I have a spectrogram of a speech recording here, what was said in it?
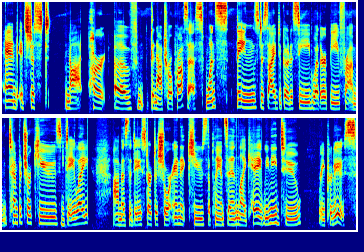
And it's just not part of the natural process. Once things decide to go to seed, whether it be from temperature cues, daylight, um, as the days start to shorten, it cues the plants in like, hey, we need to reproduce.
